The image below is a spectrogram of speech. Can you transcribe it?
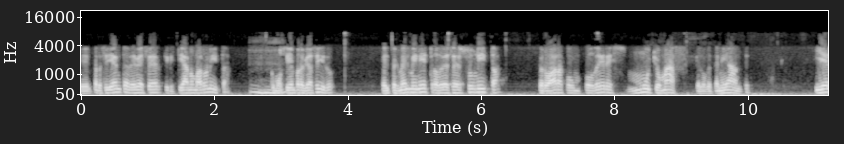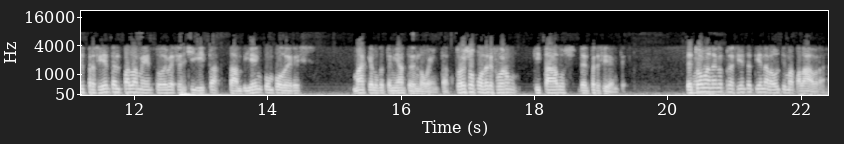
El presidente debe ser cristiano maronita, como siempre había sido. El primer ministro debe ser sunita, pero ahora con poderes mucho más que lo que tenía antes. Y el presidente del parlamento debe ser chiita, también con poderes más que lo que tenía antes del 90. Todos esos poderes fueron quitados del presidente. De todas maneras, el presidente tiene la última palabra.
